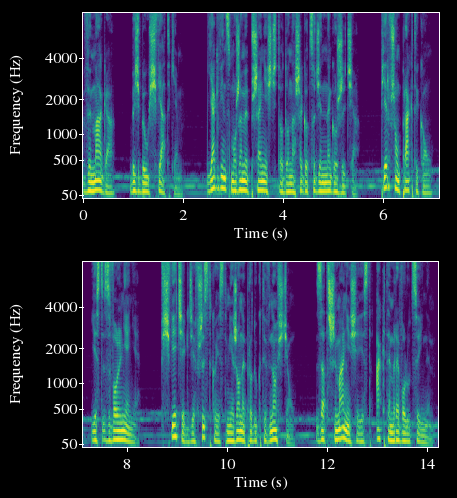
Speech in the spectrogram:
wymaga, byś był świadkiem. Jak więc możemy przenieść to do naszego codziennego życia? Pierwszą praktyką jest zwolnienie. W świecie, gdzie wszystko jest mierzone produktywnością, zatrzymanie się jest aktem rewolucyjnym.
